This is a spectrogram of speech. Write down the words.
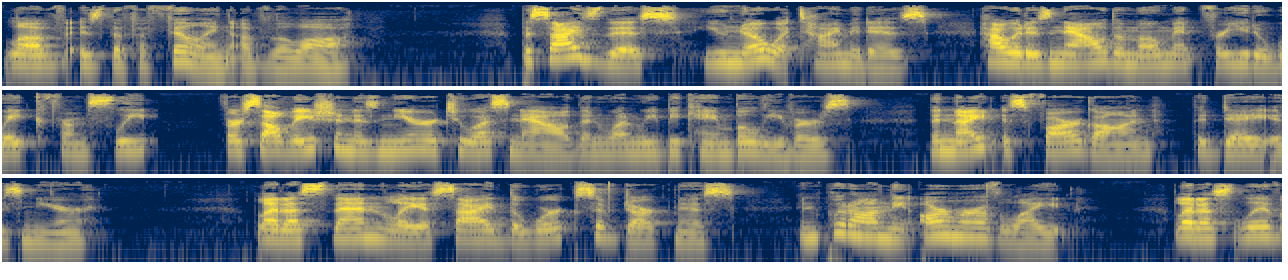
love is the fulfilling of the law. Besides this, you know what time it is, how it is now the moment for you to wake from sleep for salvation is nearer to us now than when we became believers. The night is far gone, the day is near. Let us then lay aside the works of darkness and put on the armor of light. Let us live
